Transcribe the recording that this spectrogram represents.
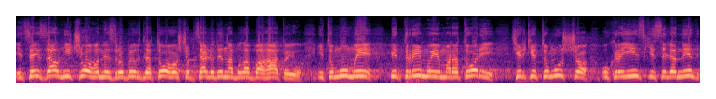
І цей зал нічого не зробив для того, щоб ця людина була багатою. І тому ми підтримуємо мораторій тільки тому, що український селянин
